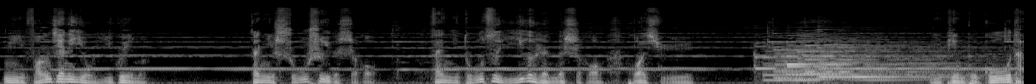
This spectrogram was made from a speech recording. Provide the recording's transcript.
你房间里有衣柜吗？在你熟睡的时候，在你独自一个人的时候，或许你并不孤单。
